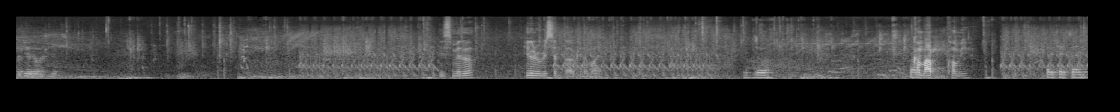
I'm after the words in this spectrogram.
But the other He's middle. He will reset. Okay, never mind. So. Come up, combi. Side, side, side.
